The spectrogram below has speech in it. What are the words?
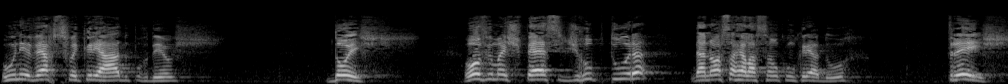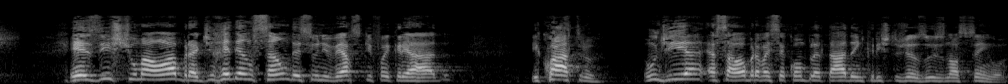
o universo foi criado por Deus. Dois, houve uma espécie de ruptura da nossa relação com o Criador. Três, existe uma obra de redenção desse universo que foi criado. E quatro, um dia essa obra vai ser completada em Cristo Jesus, nosso Senhor.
